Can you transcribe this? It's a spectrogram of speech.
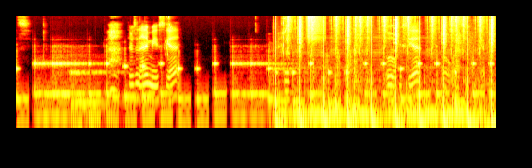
us. There's an enemy, see it? Right. Oh, you see it? Oh, yep.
